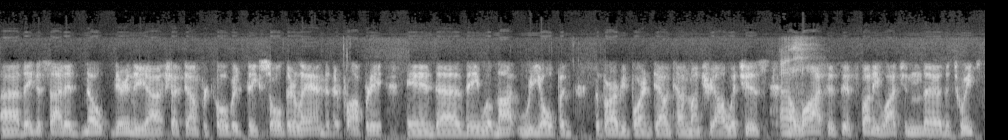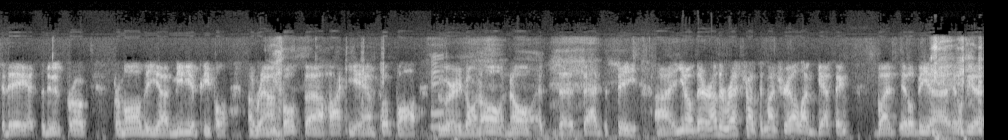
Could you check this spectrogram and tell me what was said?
Uh, they decided no during the uh, shutdown for COVID, they sold their land and their property, and uh, they will not reopen the Bar-B Barn downtown Montreal, which is oh. a lot. It's, it's funny watching the, the tweets today as the news broke from all the uh, media people around both uh, hockey and football who are going, oh no, it's uh, sad to see. Uh, you know, there are other restaurants in Montreal, I'm guessing, but it'll be a, it'll be a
